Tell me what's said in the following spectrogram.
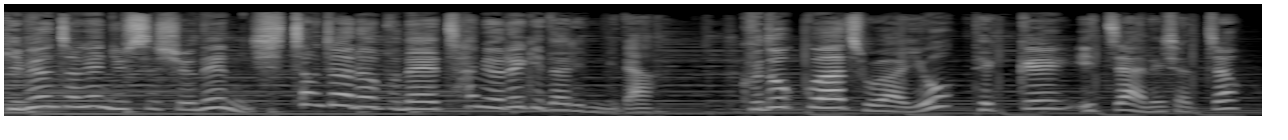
김현정의 뉴스쇼는 시청자 여러분의 참여를 기다립니다. 구독과 좋아요, 댓글 잊지 않으셨죠?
